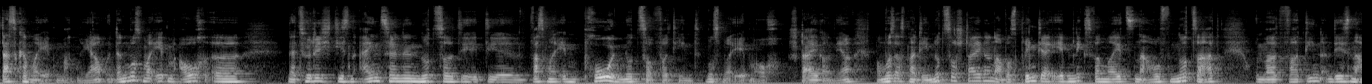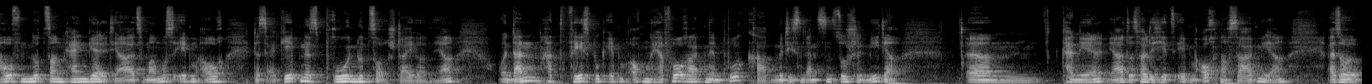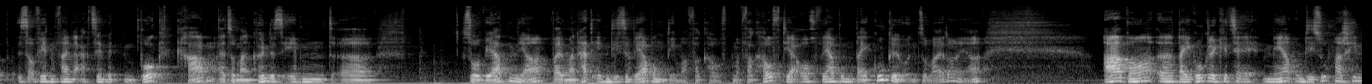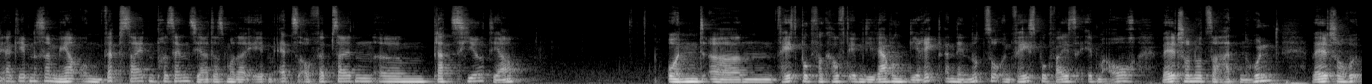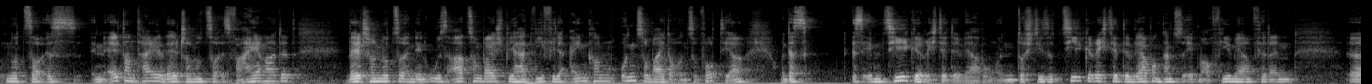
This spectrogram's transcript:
das kann man eben machen, ja. Und dann muss man eben auch äh, natürlich diesen einzelnen Nutzer, die, die, was man eben pro Nutzer verdient, muss man eben auch steigern, ja. Man muss erstmal die Nutzer steigern, aber es bringt ja eben nichts, wenn man jetzt einen Haufen Nutzer hat und man verdient an diesen Haufen Nutzern kein Geld, ja. Also man muss eben auch das Ergebnis pro Nutzer steigern, ja. Und dann hat Facebook eben auch einen hervorragenden Burggraben mit diesen ganzen Social Media ähm, Kanälen. Ja, das wollte ich jetzt eben auch noch sagen. Ja, also ist auf jeden Fall eine Aktie mit einem Burggraben. Also man könnte es eben äh, so werten, ja, weil man hat eben diese Werbung, die man verkauft. Man verkauft ja auch Werbung bei Google und so weiter, ja. Aber äh, bei Google geht es ja mehr um die Suchmaschinenergebnisse, mehr um Webseitenpräsenz, ja, dass man da eben Ads auf Webseiten ähm, platziert, ja. Und ähm, Facebook verkauft eben die Werbung direkt an den Nutzer und Facebook weiß eben auch, welcher Nutzer hat einen Hund, welcher Nutzer ist ein Elternteil, welcher Nutzer ist verheiratet, welcher Nutzer in den USA zum Beispiel hat wie viel Einkommen und so weiter und so fort, ja. Und das ist eben zielgerichtete Werbung. Und durch diese zielgerichtete Werbung kannst du eben auch viel mehr für, dein, äh,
